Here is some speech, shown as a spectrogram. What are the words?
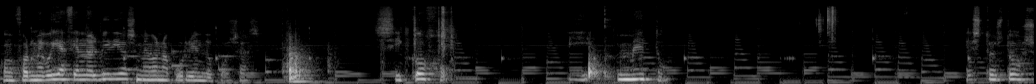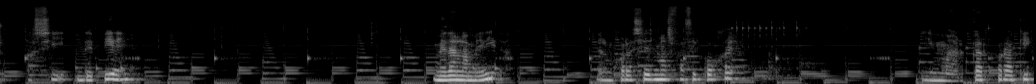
Conforme voy haciendo el vídeo se me van ocurriendo cosas. Si cojo y meto estos dos así de pie, me dan la medida. A lo mejor así es más fácil coger y marcar por aquí.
